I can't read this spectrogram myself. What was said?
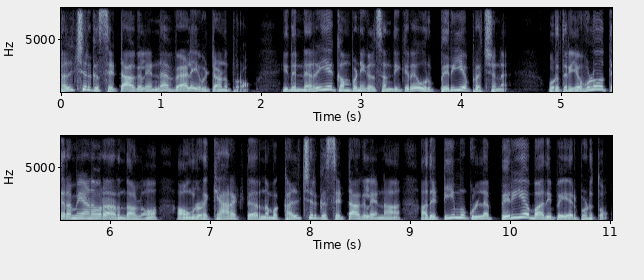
கல்ச்சருக்கு செட் ஆகலைன்னா வேலையை விட்டு அனுப்புறோம். இது நிறைய கம்பெனிகள் சந்திக்கிற ஒரு பெரிய பிரச்சனை. ஒருத்தர் எவ்வளோ திறமையானவரா இருந்தாலும் அவங்களோட கேரக்டர் நம்ம கல்ச்சருக்கு செட் ஆகலைன்னா அது டீமுக்குள்ள பெரிய பாதிப்பை ஏற்படுத்தும்.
